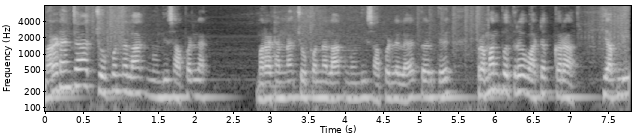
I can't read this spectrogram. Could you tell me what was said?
मराठ्यांच्या चोपन्न लाख नोंदी सापडल्या मराठ्यांना चोपन्न लाख नोंदी सापडलेल्या आहेत तर ते प्रमाणपत्र वाटप करा ही आपली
